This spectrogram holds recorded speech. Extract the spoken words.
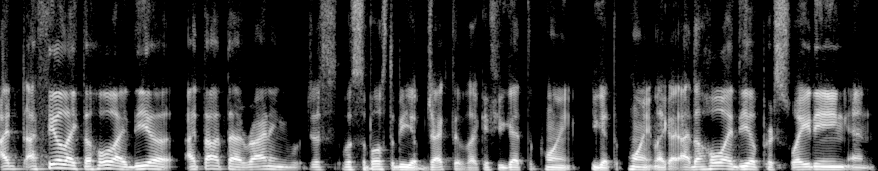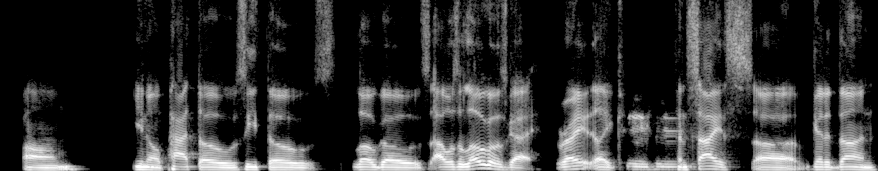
I I feel like the whole idea I thought that writing just was supposed to be objective. Like if you get the point, you get the point. Like I, the whole idea of persuading and um, you know, pathos, ethos, logos. I was a logos guy, right? Like mm-hmm. concise, uh, get it done.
